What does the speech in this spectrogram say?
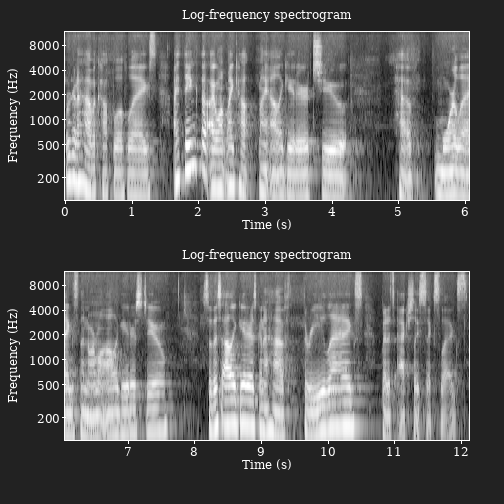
we're gonna have a couple of legs. I think that I want my, my alligator to have more legs than normal alligators do. So this alligator is gonna have three legs, but it's actually six legs.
